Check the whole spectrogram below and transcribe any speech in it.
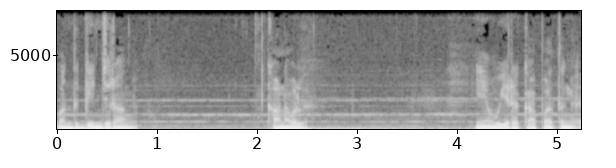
வந்து கெஞ்சுறாங்க. கனவில் என் உயிரை காப்பாற்றுங்க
